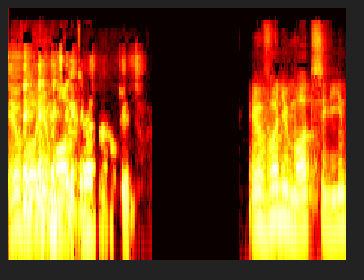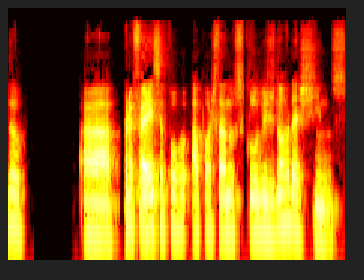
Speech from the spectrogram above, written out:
Eu vou de moto. Eu vou de moto seguindo a preferência por apostar nos clubes nordestinos.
